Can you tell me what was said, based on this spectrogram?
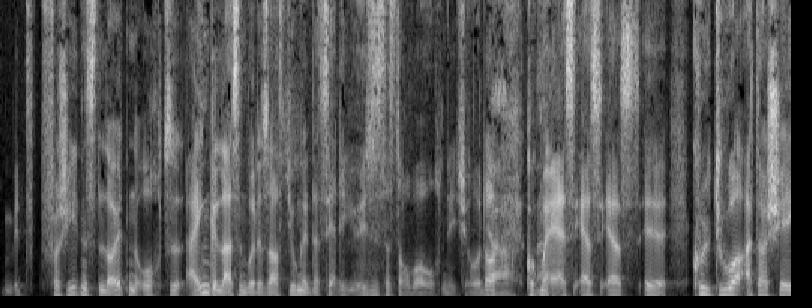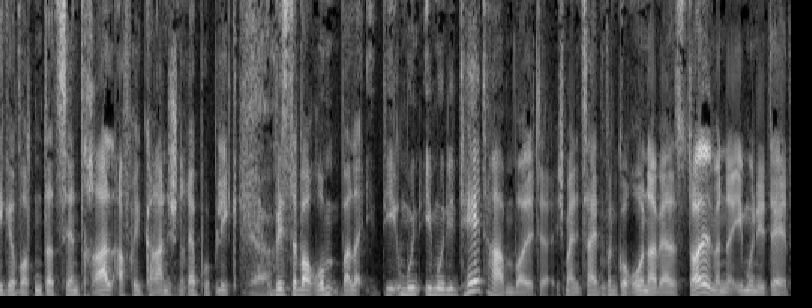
mit verschiedensten Leuten auch zu, eingelassen, wo du sagst, Junge, das seriös ist das doch aber auch nicht, oder? Ja, Guck mal, er ist erst, erst äh, Kulturattaché geworden der Zentralafrikanischen Republik. Ja. Und wisst ihr warum? Weil er die Immun Immunität haben wollte. Ich meine, in Zeiten von Corona wäre das toll, wenn er Immunität.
